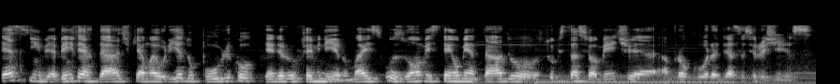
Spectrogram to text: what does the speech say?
É sim, é bem verdade que a maioria do público gênero feminino, mas os homens têm aumentado substancialmente é, a procura dessas cirurgias.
